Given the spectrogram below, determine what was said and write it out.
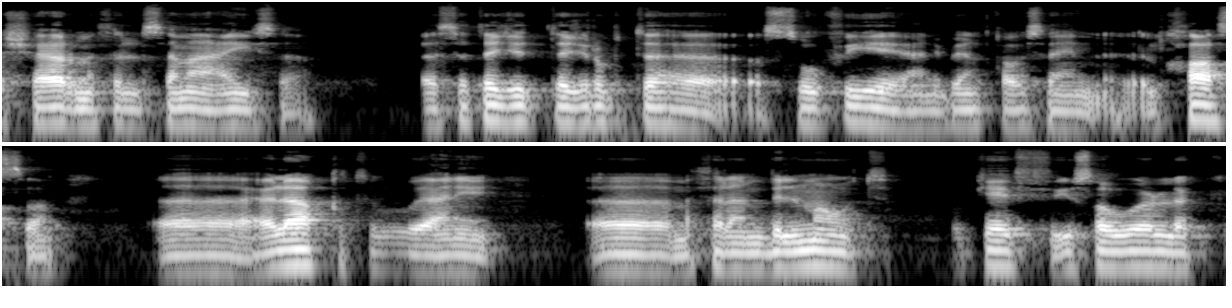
شعر مثل سماع عيسى. ستجد تجربته الصوفية يعني بين قوسين الخاصة علاقته يعني مثلا بالموت وكيف يصور لك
